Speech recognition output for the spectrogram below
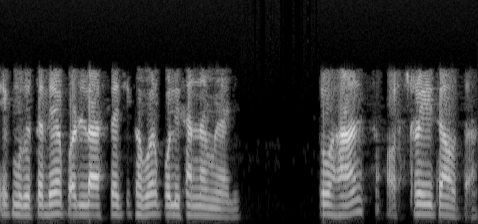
एक मृतदेह पडला असल्याची खबर पोलिसांना मिळाली. तो हान्स ऑस्ट्रेलियाचा होता.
